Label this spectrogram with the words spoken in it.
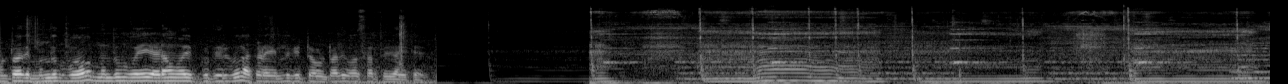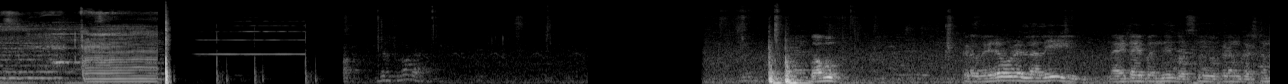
ఉంటుంది ముందుకు పో ముందుకు పోయి ఎడమ వైపుకు తిరుగు అక్కడ ఇల్లు గిట్ట ఉంటుంది వసతి అవుతుంది బాబు ఇక్కడ వేరే ఊరు వెళ్ళాలి. నైట్ అయిపోయింది బస్సు దొరకడం కష్టం.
